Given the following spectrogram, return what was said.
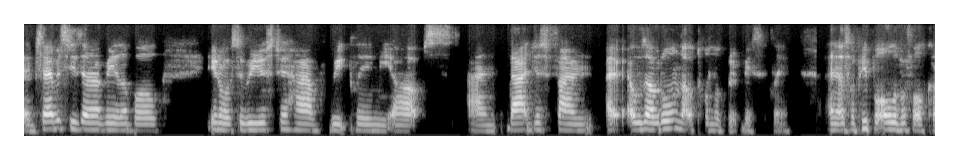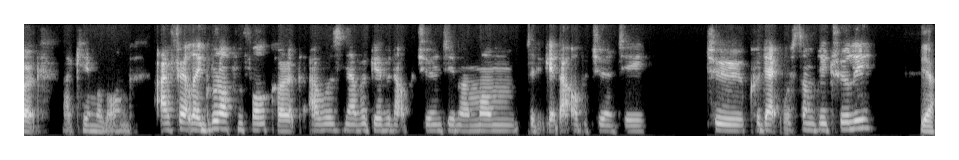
um, services are available. You know, so we used to have weekly meetups, and that just found it was our own little toddler group basically, and it was for people all over Falkirk that came along. I felt like growing up in Falkirk, I was never given an opportunity. My mum didn't get that opportunity to connect with somebody truly. Yeah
